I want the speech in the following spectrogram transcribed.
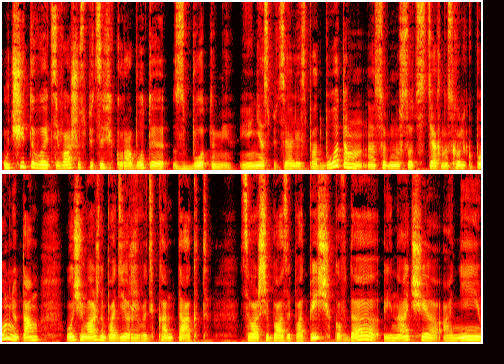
учитывать вашу специфику работы с ботами. Я не специалист под ботом, особенно в соцсетях, насколько помню, там очень важно поддерживать контакт с вашей базой подписчиков, да, иначе они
